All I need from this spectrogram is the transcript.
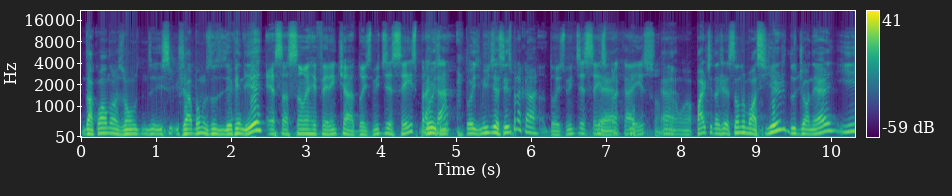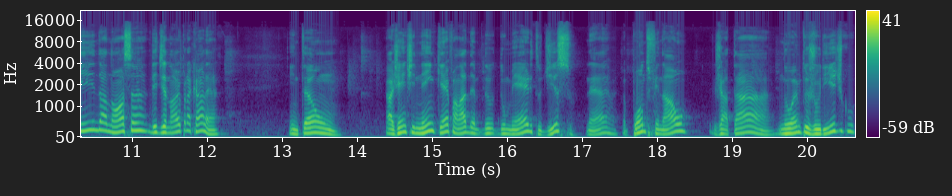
da qual nós vamos, já vamos nos defender. Essa ação é referente a 2016 para cá? 2016 para cá. 2016 é, para cá, é isso. É, uma parte da gestão do Moacir, do Joner e da nossa de 19 para cá, né? Então, a gente nem quer falar do, do mérito disso, né? Ponto final, já está no âmbito jurídico.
